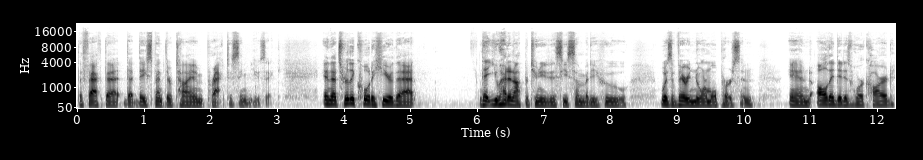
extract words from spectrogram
the fact that that they spent their time practicing music. And that's really cool to hear that that you had an opportunity to see somebody who was a very normal person and all they did is work hard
